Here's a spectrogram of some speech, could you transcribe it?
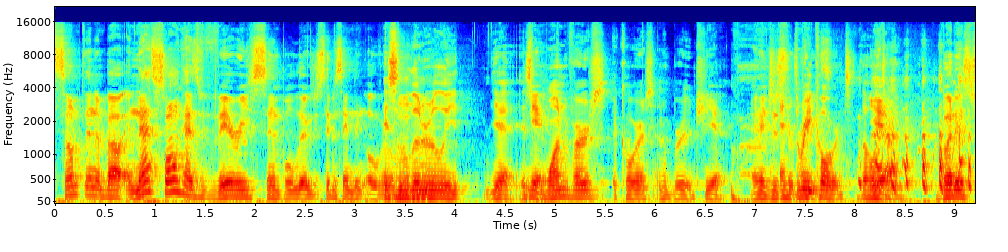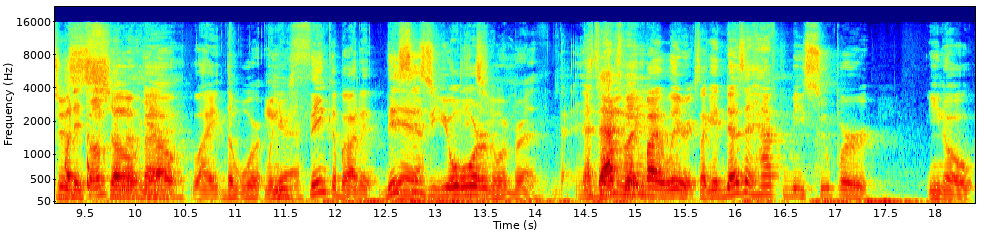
something about and that song has very simple lyrics. You say the same thing over. it's and over. It's literally yeah it's Yeah. one verse a chorus and a bridge yeah, and it just and three chords the whole Yeah, time but it's just But it's something so- about yeah. like the word when you think about it. This Yeah. is your. it's your breath that's, That's what I mean what- by lyrics. Like it doesn't have to be super, you know,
